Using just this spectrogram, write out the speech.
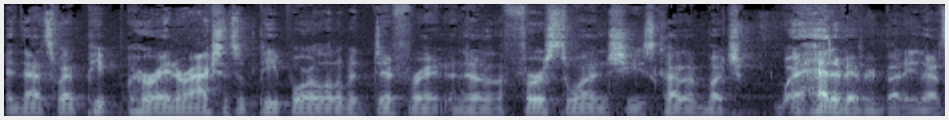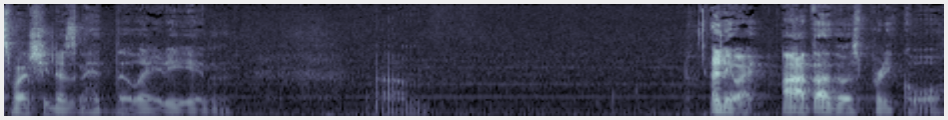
and that's why peop her interactions with people are a little bit different. And then on the first one, she's kind of much ahead of everybody. That's why she doesn't hit the lady. And um, anyway, I thought that was pretty cool.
